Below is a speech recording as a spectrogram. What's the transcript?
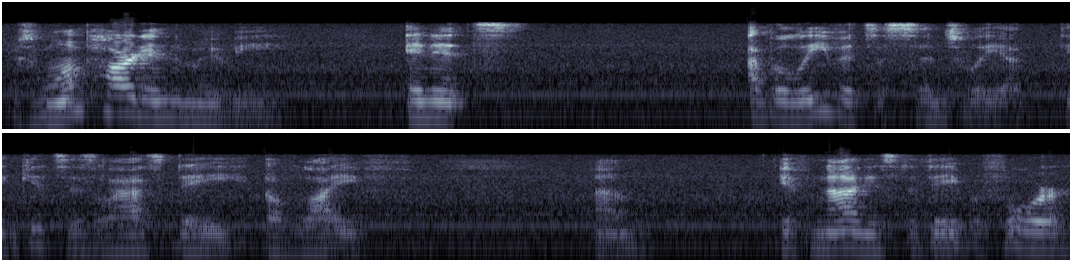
There's one part in the movie and it's I believe it's essentially I think it's his last day of life. Um, if not, it's the day before.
